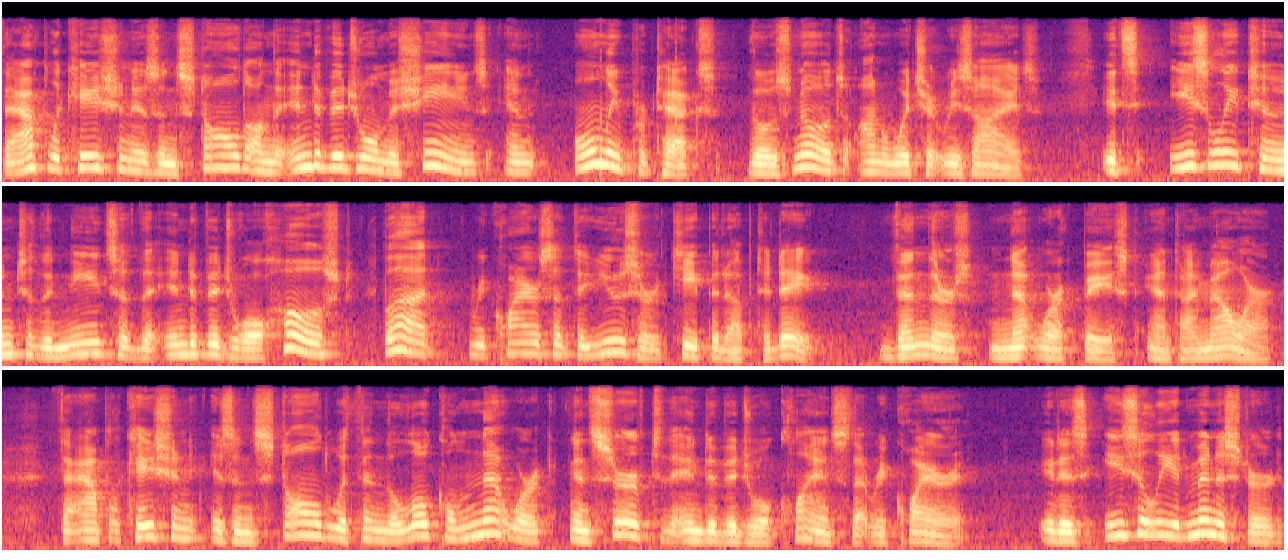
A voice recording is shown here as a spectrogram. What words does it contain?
The application is installed on the individual machines and only protects those nodes on which it resides. It's easily tuned to the needs of the individual host, but requires that the user keep it up to date. Then there's network-based anti-malware. The application is installed within the local network and served to the individual clients that require it. It is easily administered,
